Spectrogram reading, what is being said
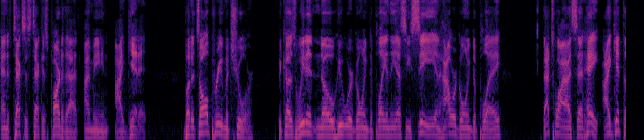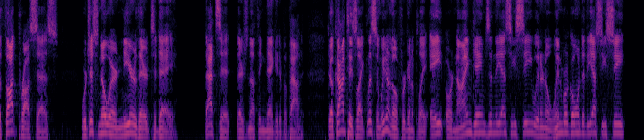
And if Texas Tech is part of that, I mean, I get it. But it's all premature because we didn't know who we're going to play in the SEC and how we're going to play. That's why I said, hey, I get the thought process. We're just nowhere near there today. That's it. There's nothing negative about it. Del Conte's like, listen, we don't know if we're going to play eight or nine games in the SEC. We don't know when we're going to the SEC.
